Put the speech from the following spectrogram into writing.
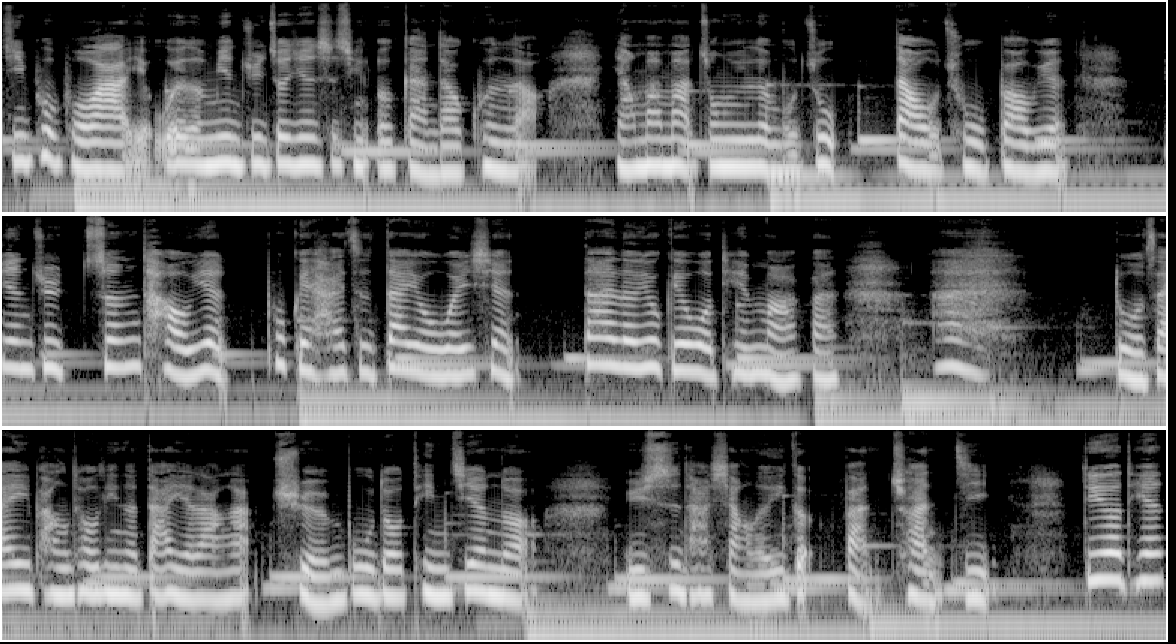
鸡婆婆啊，也为了面具这件事情而感到困扰。羊妈妈终于忍不住，到处抱怨：面具真讨厌，不给孩子戴有危险，戴了又给我添麻烦。唉。躲在一旁偷听的大野狼啊，全部都听见了。于是他想了一个反串计。第二天，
